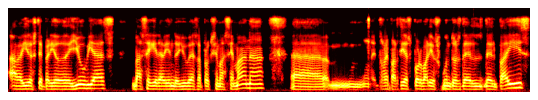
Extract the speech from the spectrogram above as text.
ha habido este periodo de lluvias, va a seguir habiendo lluvias la próxima semana, ah, repartidas por varios puntos del, país.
